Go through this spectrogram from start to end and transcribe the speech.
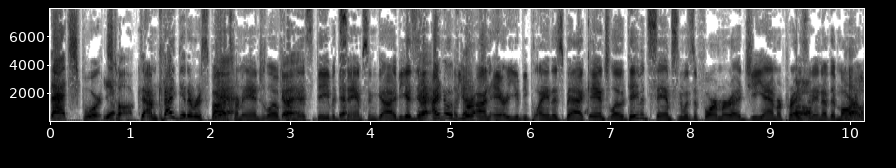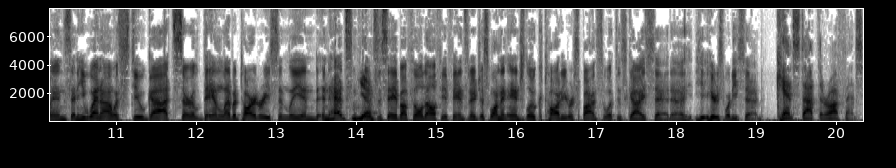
that's sports Yeah. talk. Dom, can I get a response Yeah. from Angelo Go from ahead. this David Yeah. Samson guy? Because Yeah. I I know if you Okay. were on air, you'd be playing this back. Angelo, David Samson was a former uh, GM or president Oh, of the Marlins, and he went on with Stugotz or Dan Le Batard recently and, and had some Yeah. things to say about Philadelphia fans. And I just want an Angelo Cataldi response to what this guy said. Uh, he- here's what he said. can't stop their offense.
